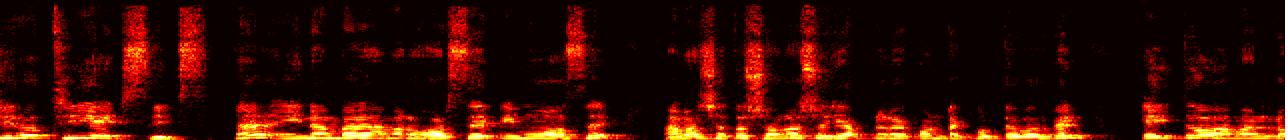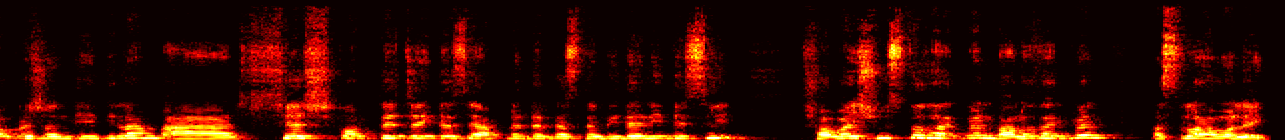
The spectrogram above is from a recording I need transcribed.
zero three eight six হ্যাঁ এই নাম্বারে আমার হোয়াটসঅ্যাপ ইমো আছে। আমার সাথে সরাসরি আপনারা করতে পারবেন। আমার লোকেশন দিয়ে দিলাম। আর শেষ করতে চাইতেছি, আপনাদের কাছ থেকে বিদায় নিতেছি। সবাই সুস্থ থাকবেন, ভালো থাকবেন। আসসালাম আলাইকুম।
